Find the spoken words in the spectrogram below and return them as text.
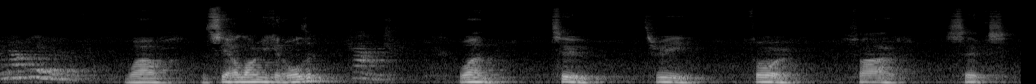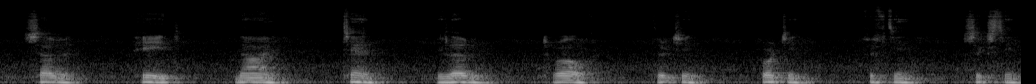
I'm not gonna move. Wow. Let's see how long you can hold it. Count. One, two, three, four, five, six, seven, eight, nine, ten, eleven, twelve, thirteen, fourteen, fifteen, sixteen,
